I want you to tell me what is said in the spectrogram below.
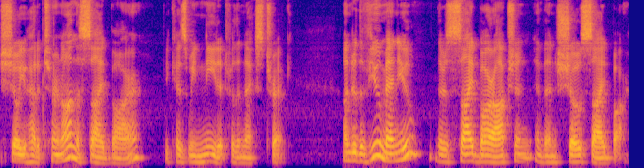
show you how to turn on the sidebar because we need it for the next trick. Under the View menu, there's sidebar option and then Show Sidebar.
